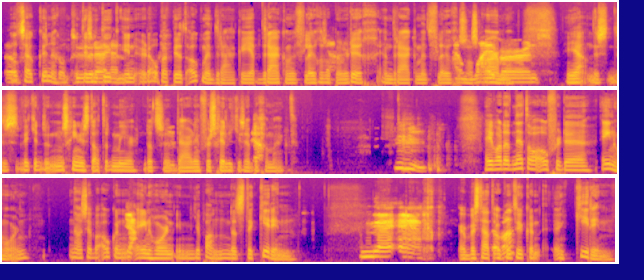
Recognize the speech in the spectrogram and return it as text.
eh, Het zou kunnen. Het is natuurlijk, en- in Europa heb je dat ook met draken. Je hebt draken met vleugels op hun rug en draken met vleugels en als armen. Ja, dus, dus weet je, misschien is dat het meer, dat ze Hmm. daarin verschilletjes hebben Ja. gemaakt. Mhm. hey, we hadden het net al over de eenhoorn. Nou, ze hebben ook een Ja. eenhoorn in Japan. Dat is de kirin. Nee, echt. Er bestaat ook natuurlijk een, een kirin.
